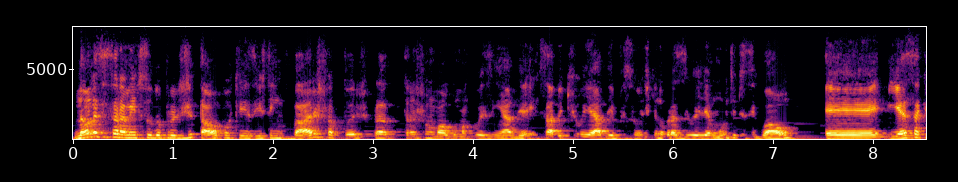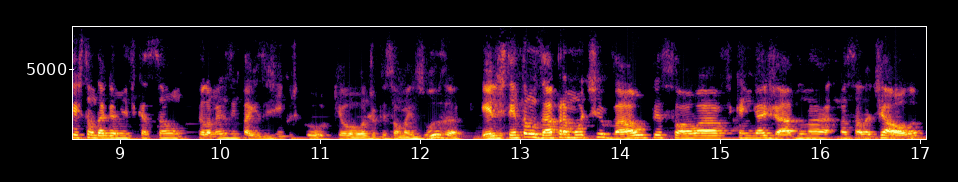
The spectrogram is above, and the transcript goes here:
Não necessariamente tudo pro digital, porque existem vários fatores para transformar alguma coisa em EAD. A gente sabe que o EAD, principalmente aqui no Brasil, ele é muito desigual. É, e essa questão da gamificação, pelo menos em países ricos, que é onde o pessoal mais usa, eles tentam usar para motivar o pessoal a ficar engajado na, na, sala de aula.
